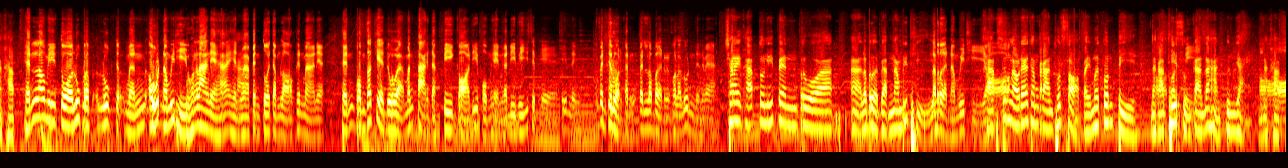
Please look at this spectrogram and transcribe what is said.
นะครับ เห็นเรามีตัวลูกระลูกเหมือนอาวุธนำวิถีอยู่ข้างล่างเนี่ยฮะเห็นครับมาเป็นตัวจำลองขึ้นมาเนี่ยเห็นผมสังเกตดูอะมันต่างจากปีก่อนที่ผมเห็นกับ DP 20A นิดนึงเป็นจรวดกันเป็นระเบิดกันคนละรุ่นใช่ไหมฮะใช่ครับ ตัวนี้เป็นตัวอ่าระเบิดแบบนำวิถีระเบิดนำวิถีครับอ๋อซึ่งเราได้ทำการทดสอบไปเมื่อต้นปีนะครับอ๋อต้นปีที่ศูนย์การทหารปืนใหญ่นะครับ อ๋อ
